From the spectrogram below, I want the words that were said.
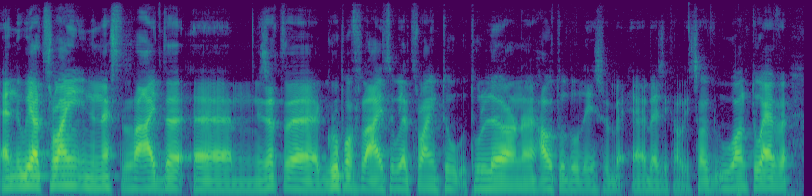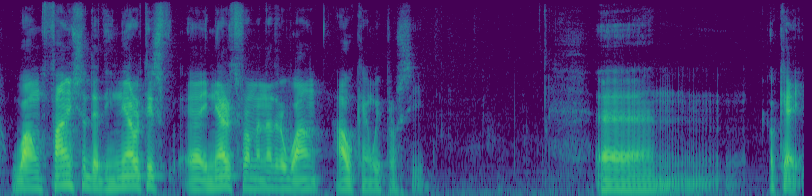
And we are trying in the next slide, uh, um, that uh, group of slides, we are trying to, to learn how to do this uh, basically. So if we want to have one function that inherits, inherits from another one, how can we proceed? Um, okay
